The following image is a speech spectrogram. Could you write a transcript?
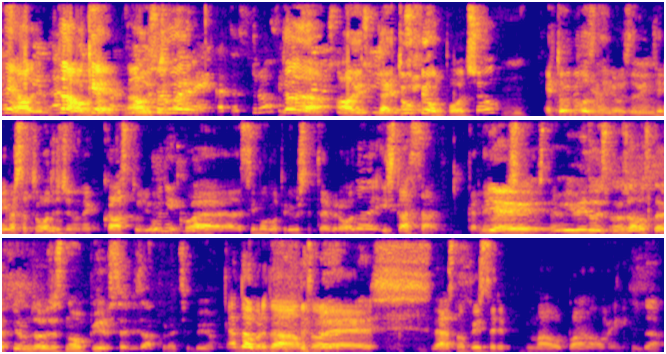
Ne, ali- da, okej, ali tu je- Katastrofe Da, da, ali da je tu film počeo, Mm. e to bi bilo zanimljivo za Mm. vidjeti, jer imaš sad tu određenu neku kastu ljudi koja si mogla priuštiti te brodove i šta sad, kad nema Je, ništa. i vidjeli smo, nažalost, taj film zove Snowpiercer iz Akurac je bio. A dobro, da, ali to je, da, Snowpiercer je malo banalni. Da.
